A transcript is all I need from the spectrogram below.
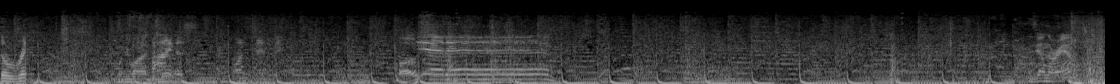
The rip. What do you want to Behind do? us. 150. Close? Get it! Is he on the ramp?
